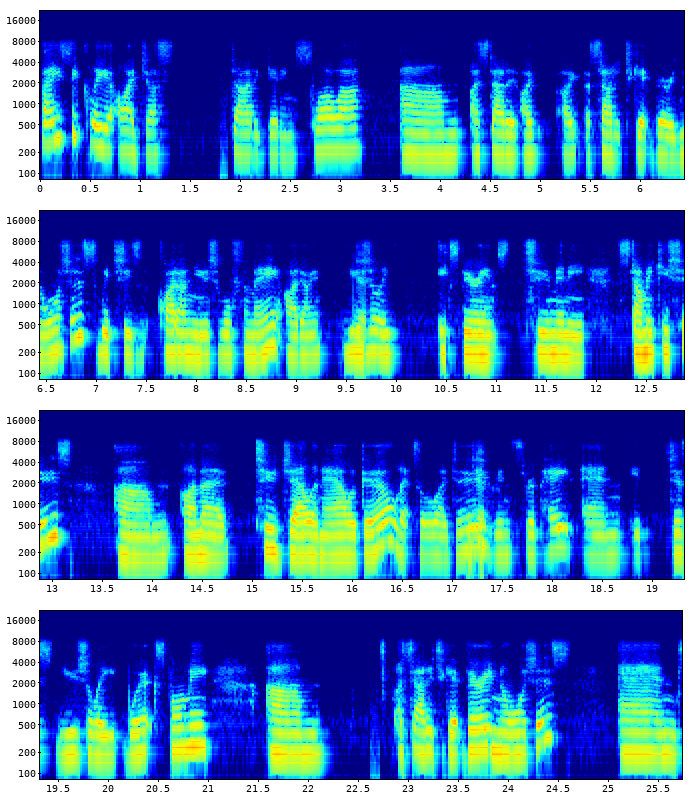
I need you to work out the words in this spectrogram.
basically, I just started getting slower. Um, I started I, I started to get very nauseous, which is quite unusual for me. I don't usually yeah. experience too many stomach issues. Um, I'm a two gel an hour girl. That's all I do. Yeah. Rinse, repeat, and it just usually works for me. Um, I started to get very nauseous, and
